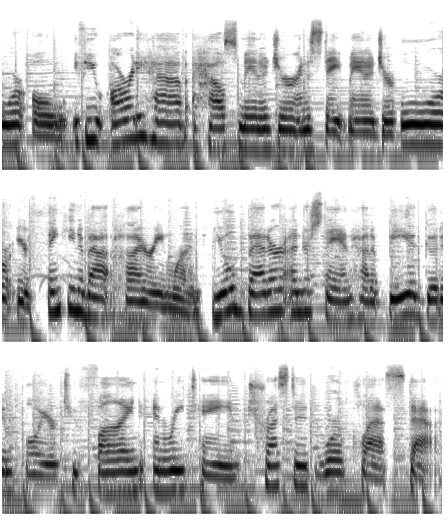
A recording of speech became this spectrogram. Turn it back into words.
or old, if you already have a house manager, an estate manager, or you're thinking about hiring one, you'll better understand how to be a good employer to find and retain trusted world class staff,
